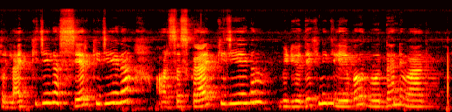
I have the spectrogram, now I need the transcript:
तो लाइक कीजिएगा, शेयर कीजिएगा और सब्सक्राइब कीजिएगा। वीडियो देखने के लिए बहुत बहुत धन्यवाद।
